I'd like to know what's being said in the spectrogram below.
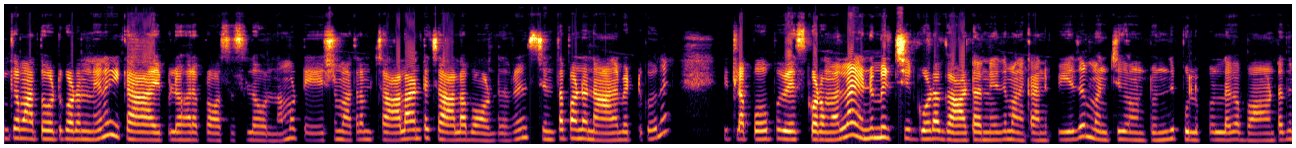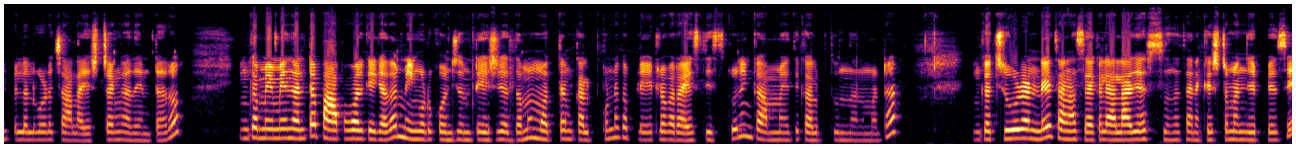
ఇంకా మా తోటి కూడా నేను ఇక ఈ పులిహోర ప్రాసెస్లో ఉన్నాము. టేస్ట్ మాత్రం చాలా అంటే చాలా బాగుంటుంది ఫ్రెండ్స్ చింతపండు నానబెట్టుకొని ఇట్లా పోపు వేసుకోవడం వల్ల ఎండుమిర్చికి కూడా ఘాట్ అనేది మనకు అనిపించదు మంచిగా ఉంటుంది. పుల్ల పుల్లగా బాగుంటుంది. పిల్లలు కూడా చాలా ఇష్టంగా తింటారు. ఇంకా మేమేంటంటే పాప వరకే కదా మేము కూడా కొంచెం టేస్ట్ చేద్దాము? మొత్తం కలుపుకుంటే ఒక ప్లేట్లో ఒక రైస్ తీసుకొని ఇంకా అమ్మ అయితే కలుపుతుంది అనమాట ఇంకా చూడండి తన శాఖలు ఎలా చేస్తుందో తనకి ఇష్టం అని చెప్పేసి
